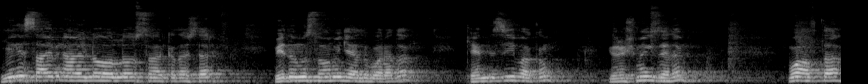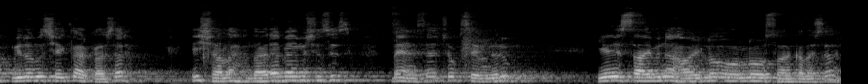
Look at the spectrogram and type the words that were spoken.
Yeni sahibine hayırlı olsun arkadaşlar. Videomuz sonu geldi bu arada. Kendinize iyi bakın. Görüşmek üzere. Bu hafta videomuz çekti arkadaşlar. İnşallah daire beğenmişsiniz. Beğense çok sevinirim. Yeni sahibine hayırlı uğurlu olsun arkadaşlar.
